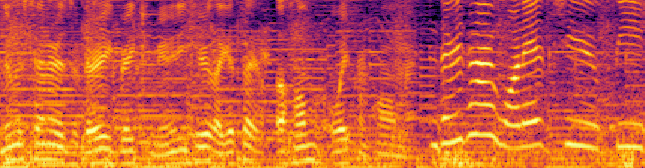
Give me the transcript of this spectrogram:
Center is a very great community here. Like it's a, a home away from home. The reason I wanted to be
